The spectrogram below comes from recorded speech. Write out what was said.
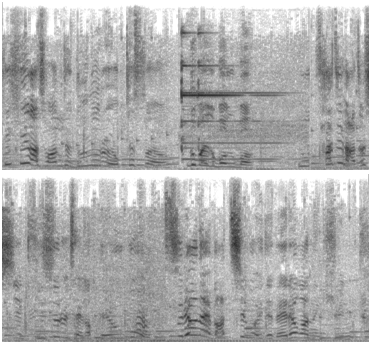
키키가 저한테 눈으로 욕했어요. 이거 봐 이거 봐 이거 봐. 이 사진 아저씨의 기술을 제가 배우고 수련을 마치고 이제 내려가는 길입니다.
